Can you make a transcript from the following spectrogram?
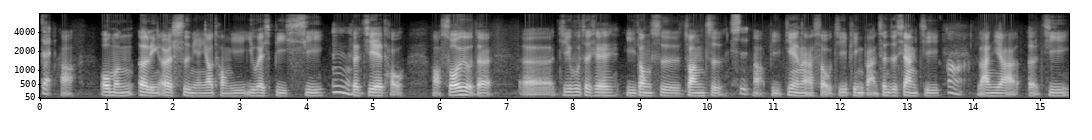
对啊，欧盟二零二四年要统一 USB C 的接头，好，所有的。呃，几乎这些移动式装置是。啊，笔电啊、手机、平板，甚至相机、嗯，蓝牙耳机，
